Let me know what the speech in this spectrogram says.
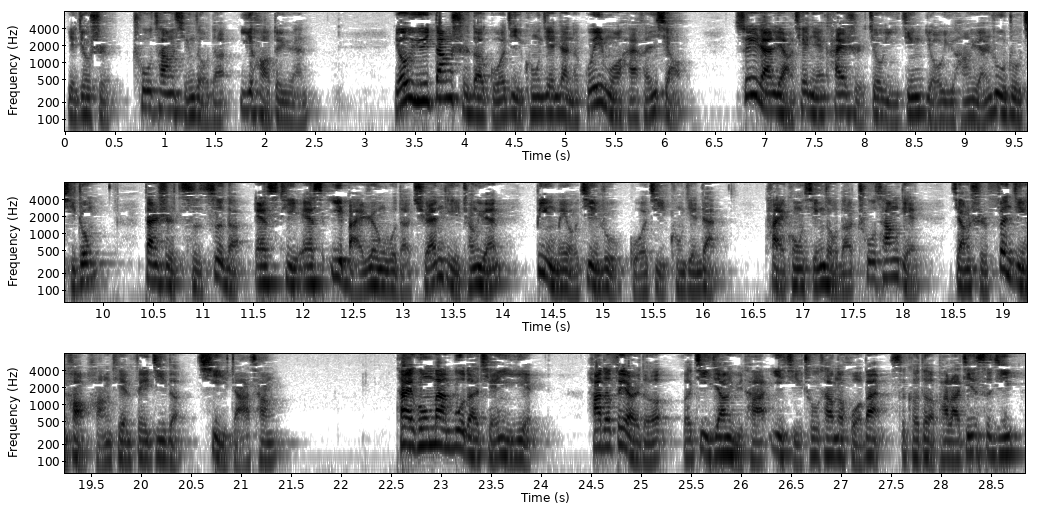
也就是出舱行走的一号队员。由于当时的国际空间站的规模还很小，虽然两千年开始就已经有宇航员入驻其中，但是此次的 STS 一百任务的全体成员并没有进入国际空间站。太空行走的出舱点将是奋进号航天飞机的气闸舱。太空漫步的前一夜。哈德菲尔德和即将与他一起出舱的伙伴斯科特·帕拉金斯基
